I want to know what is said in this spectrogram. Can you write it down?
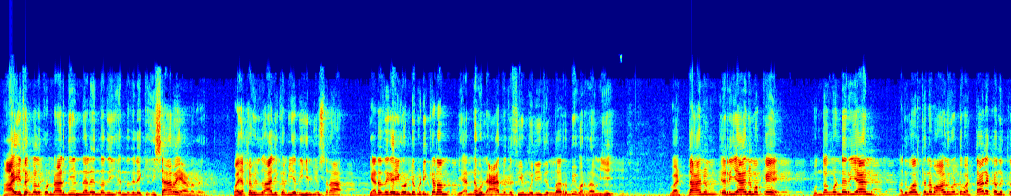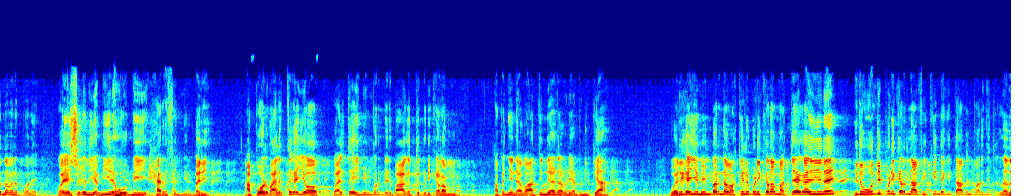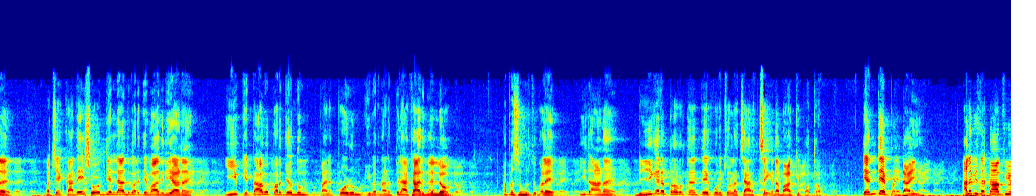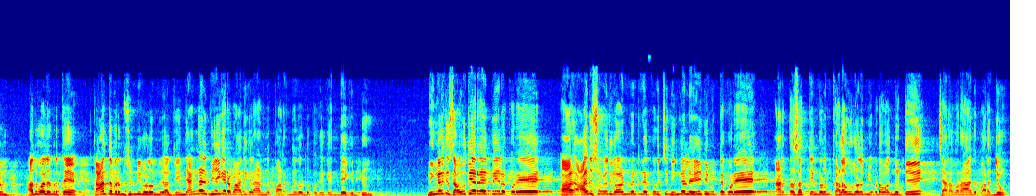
ആയുധങ്ങൾ കൊണ്ടാണ് ദീൻ നിലനിന്നത് എന്നതിലേക്ക് ഇഷാറയാണത് ഇടത് കൈ കൊണ്ട് പിടിക്കണം. വെട്ടാനും എറിയാനുമൊക്കെ കുന്തം കൊണ്ട് എറിയാൻ അതുപോലെ തന്നെ വാളുകൊണ്ട് വെട്ടാനൊക്കെ നിൽക്കുന്നവനെ പോലെ. അപ്പോൾ വലത്ത് കൈയോ വലത്ത് കൈ മിമ്പറിന്റെ ഒരു ഭാഗത്ത് പിടിക്കണം. അപ്പൊ ഞാൻ നവാത്തിന്റെ ഇടം എവിടെയാ പിടിക്കുക ഒരു കൈ മിമ്പറിന്റെ വക്കിൽ പിടിക്കണം മറ്റേ കൈയിൽ ഇത് ഊന്നിപ്പിടിക്കണം എന്നാ ഫിക്കിന്റെ കിതാബിൽ പറഞ്ഞിട്ടുള്ളത്. പക്ഷേ കഥയെ ചോദ്യമല്ല എന്ന് പറഞ്ഞ മാതിരിയാണ്. ഈ കിതാബ് പറഞ്ഞൊന്നും പലപ്പോഴും ഇവർ നടപ്പിലാക്കാറില്ലല്ലോ. അപ്പൊ സുഹൃത്തുക്കളെ ഇതാണ് ഭീകരപ്രവർത്തനത്തെ കുറിച്ചുള്ള ചർച്ചയുടെ ബാക്കി പത്രം. എന്തേ പെണ്ടായി? അലവി കാഫിയും അതുപോലെ ഇവിടുത്തെ കാന്തപുരം സുന്നികളും ഞങ്ങൾ ഭീകരവാദികളാണെന്ന് പറഞ്ഞതുകൊണ്ട് ഇപ്പൊ എന്തേ കിട്ടി? നിങ്ങൾക്ക് സൗദി അറേബ്യയിലെ കുറെ ആൽ ഗവൺമെന്റിനെ കുറിച്ച് നിങ്ങൾ എഴുതി വിട്ട കുറെ അർദ്ധസത്യങ്ങളും കളവുകളും ഇവിടെ വന്നിട്ട് ചറവറാത് പറഞ്ഞു.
